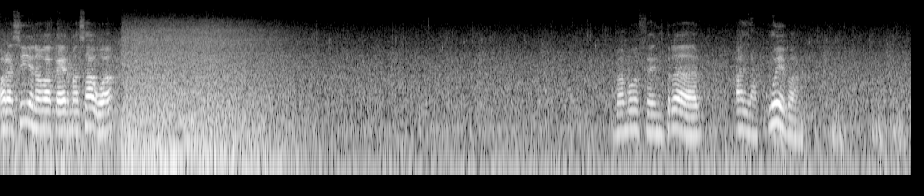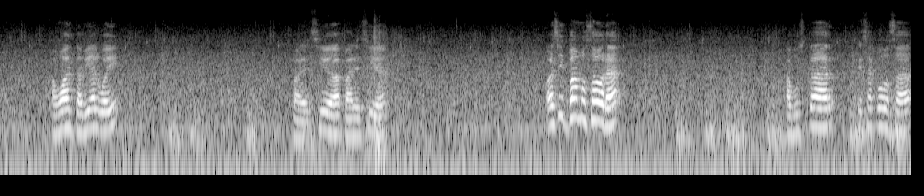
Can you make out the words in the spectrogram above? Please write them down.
Ahora sí, ya no va a caer más agua. Vamos a entrar a la cueva. Aguanta, ¿había algo ahí? Parecía, parecía. Ahora sí, vamos ahora a buscar esa cosa.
